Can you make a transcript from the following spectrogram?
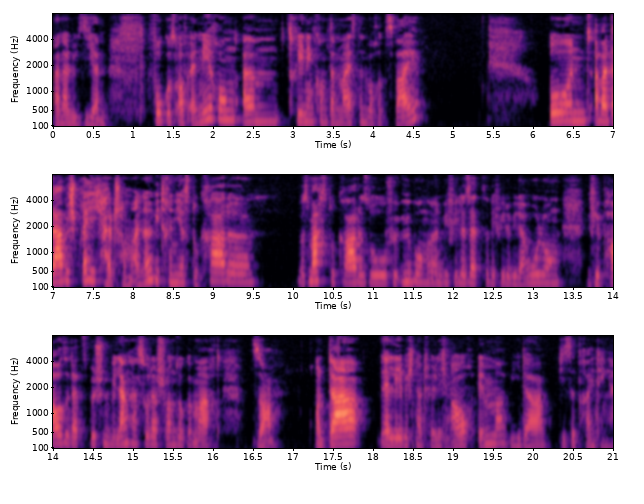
analysieren. Fokus auf Ernährung. Ähm, Training kommt dann meist in Woche zwei. Und aber da bespreche ich halt schon mal, ne? Wie trainierst du gerade? Was machst du gerade so für Übungen? Wie viele Sätze, wie viele Wiederholungen? Wie viel Pause dazwischen? Wie lang hast du das schon so gemacht? So. Und da erlebe ich natürlich auch immer wieder diese drei Dinge.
